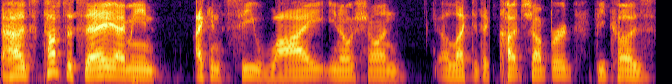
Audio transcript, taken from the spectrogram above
Uh, it's tough to say. I mean, I can see why you know Sean elected to cut Shumpert because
